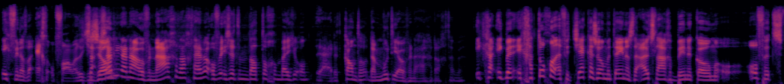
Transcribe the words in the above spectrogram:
ik vind dat wel echt opvallend. Dat je zou, zo... zou hij daar nou over nagedacht hebben? Of is het hem dat toch een beetje... On... Ja, dat kan toch... Daar moet hij over nagedacht hebben. Ik ga, ik, ben, ik ga toch wel even checken zo meteen als de uitslagen binnenkomen... of, het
